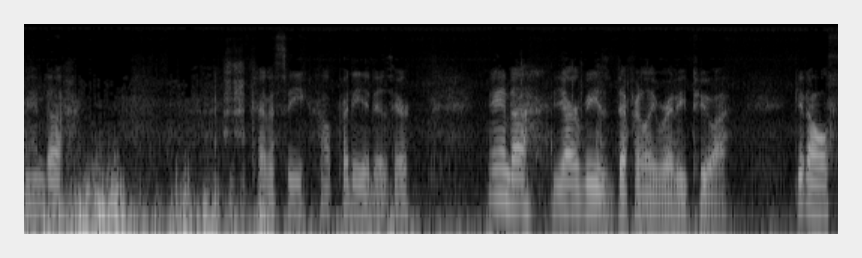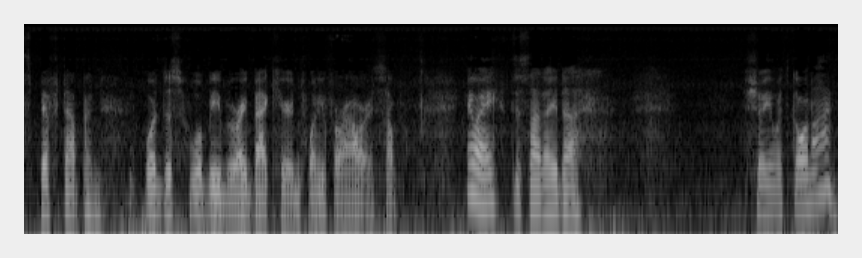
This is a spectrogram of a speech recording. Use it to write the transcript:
and uh, kind of see how pretty it is here. And uh, the RV is definitely ready to uh, get all spiffed up and we'll just we'll be right back here in 24 hours so. Anyway just thought I'd uh, show you what's going on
